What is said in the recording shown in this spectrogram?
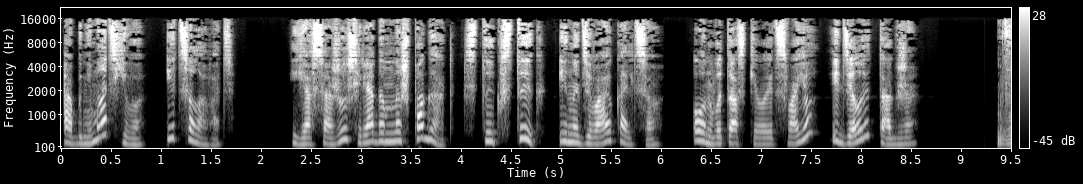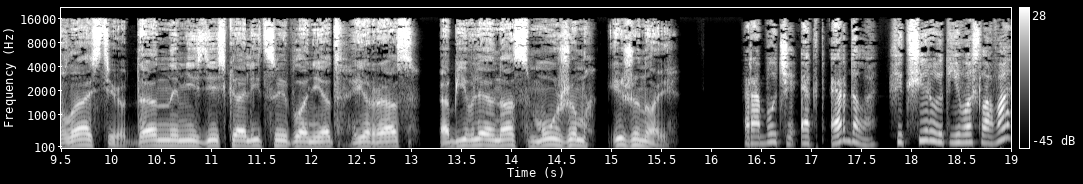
обнимать его и целовать. Я сажусь рядом на шпагат, стык в стык, и надеваю кольцо. Он вытаскивает свое и делает так же. «Властью, данной мне здесь коалиции планет, и раз, объявляю нас мужем и женой». Рабочий экт Эрдала фиксирует его слова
